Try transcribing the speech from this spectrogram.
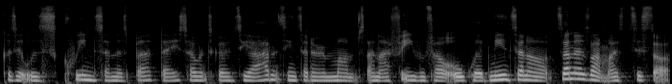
because it was Queen Senna's birthday. So I went to go and see her. I haven't seen Senna in months and I even felt awkward. Me and Senna, Senna's like my sister.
